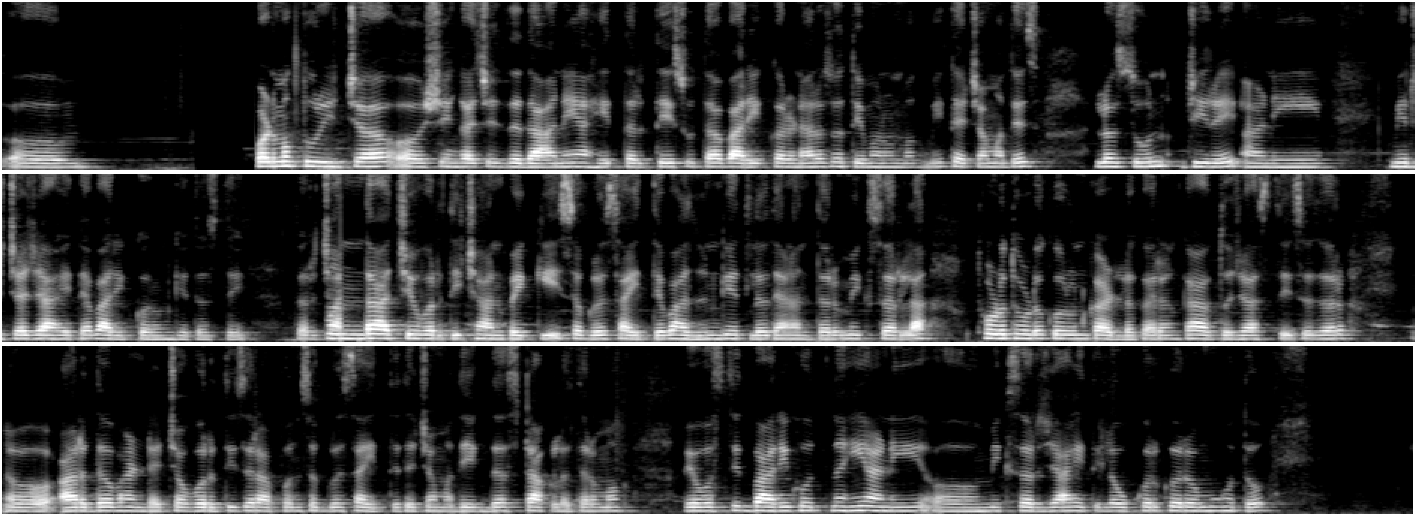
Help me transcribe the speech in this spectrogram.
पण मग तुरीच्या शेंगाचे जे दाणे आहेत तर ते सुद्धा बारीक करणारच होते. म्हणून मग मी त्याच्यामध्येच लसूण जिरे आणि मिरच्या ज्या आहेत त्या बारीक करून घेत असते. तर छंदा आचेवरती छानपैकी सगळं साहित्य भाजून घेतलं. त्यानंतर मिक्सरला थोडं थोडं करून काढलं. कारण काय होतं जास्तीचं जर अर्धं अर्ध भांड्याच्या वरती जर आपण सगळं साहित्य त्याच्यामध्ये एकदाच टाकलं तर मग व्यवस्थित बारीक होत नाही आणि मिक्सर जे आहे ते लवकर गरम होतं.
